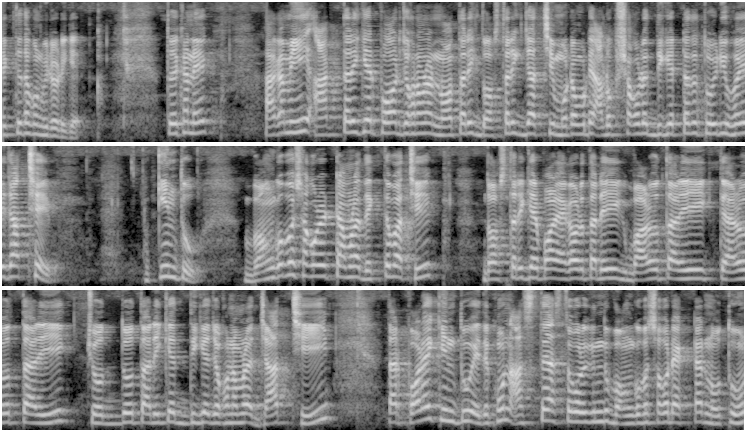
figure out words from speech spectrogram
দেখতে থাকুন ভিডিওটিকে। তো এখানে আগামী আট তারিখের পর যখন আমরা ন তারিখ, দশ তারিখ যাচ্ছি, মোটামুটি আরব সাগরের দিকেরটাতে তৈরি হয়ে যাচ্ছে। কিন্তু বঙ্গোপসাগরেরটা আমরা দেখতে পাচ্ছি দশ তারিখের পর এগারো তারিখ, বারো তারিখ, তেরো তারিখ, চোদ্দ তারিখের দিকে যখন আমরা যাচ্ছি, তারপরে কিন্তু এই দেখুন, আস্তে আস্তে করে কিন্তু বঙ্গোপসাগরে একটা নতুন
